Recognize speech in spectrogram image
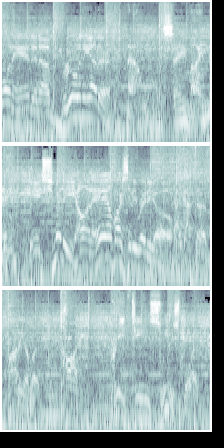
one hand and a brew in the other. Now, say my name. It's Schmitty on Hail Varsity Radio. I got the body of a taut, preteen Swedish boy.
